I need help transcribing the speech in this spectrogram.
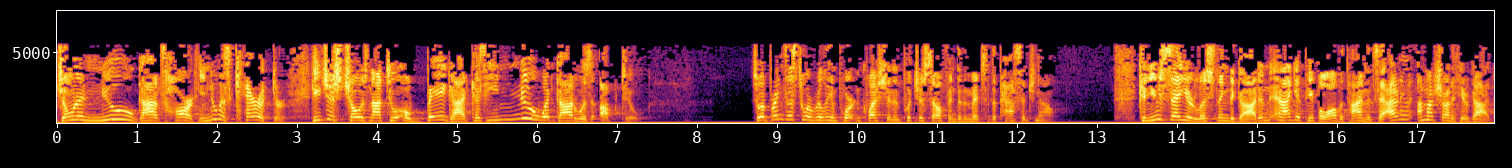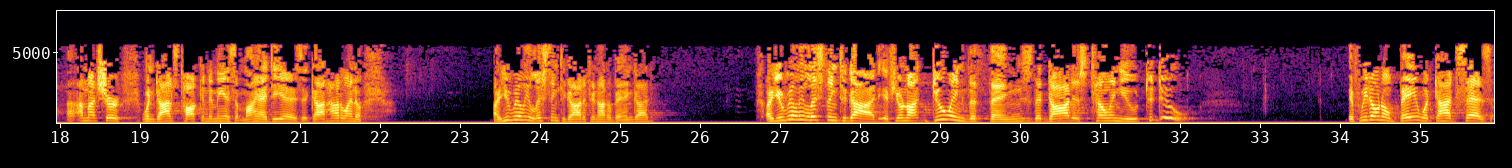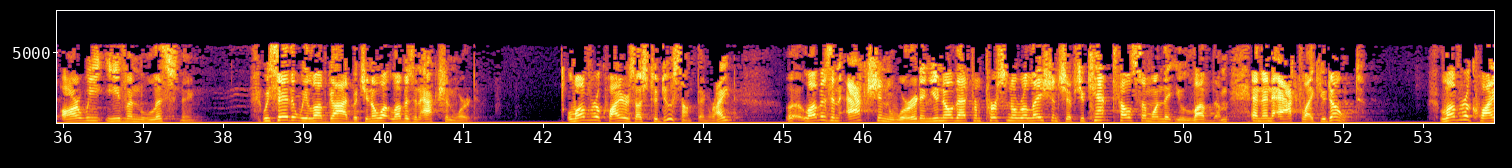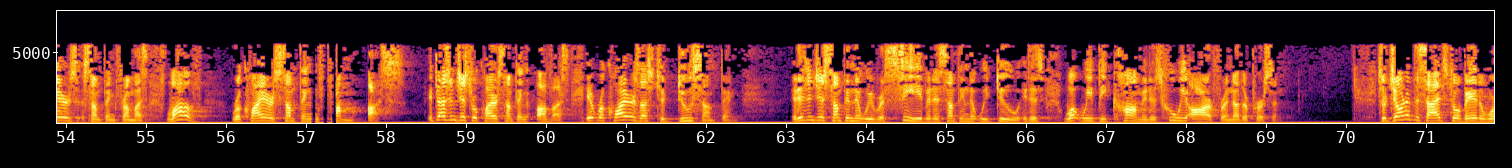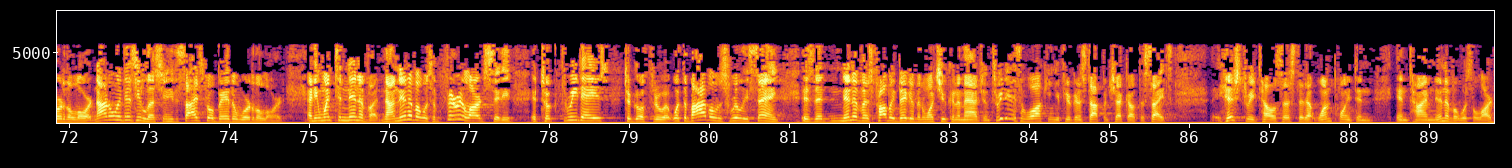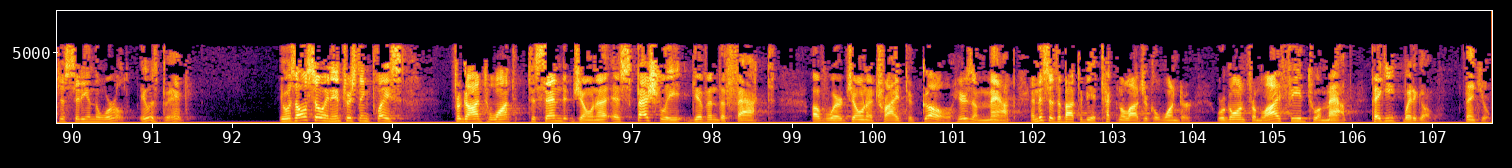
Jonah knew God's heart. He knew his character. He just chose not to obey God because he knew what God was up to. So it brings us to a really important question and put yourself into the midst of the passage now. Can you say you're listening to God? And, and I get people all the time that say, I don't even, I'm not sure how to hear God. I'm not sure when God's talking to me. Is it my idea? Is it God? How do I know? Are you really listening to God if you're not obeying God? Are you really listening to God if you're not doing the things that God is telling you to do? If we don't obey what God says, are we even listening? We say that we love God, but you know what? Love is an action word. Love requires us to do something, right? Love is an action word, and you know that from personal relationships. You can't tell someone that you love them and then act like you don't. Love requires something from us. Love requires something from us. It doesn't just require something of us, it requires us to do something. It isn't just something that we receive, it is something that we do. It is what we become, it is who we are for another person. So Jonah decides to obey the word of the Lord. Not only does he listen, he decides to obey the word of the Lord. And he went to Nineveh. Now Nineveh was a very large city. It took three days to go through it. What the Bible is really saying is that Nineveh is probably bigger than what you can imagine. Three days of walking if you're going to stop and check out the sites. History tells us that at one point in, in time, Nineveh was the largest city in the world. It was big. It was also an interesting place for God to want to send Jonah, especially given the fact of where Jonah tried to go. Here's a map, and this is about to be a technological wonder. We're going from live feed to a map. Peggy, way to go. Thank you.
